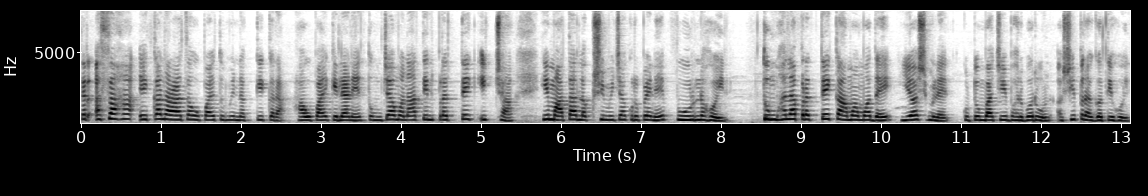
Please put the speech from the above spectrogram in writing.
तर असा हा एका नारळाचा उपाय तुम्ही नक्की करा. हा उपाय केल्याने तुमच्या मनातील प्रत्येक इच्छा ही माता लक्ष्मीच्या कृपेने पूर्ण होईल. तुम्हाला प्रत्येक कामामध्ये यश मिळेल. कुटुंबाची भरभरून अशी प्रगती होईल.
